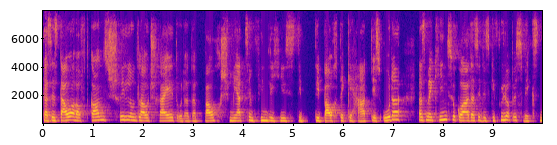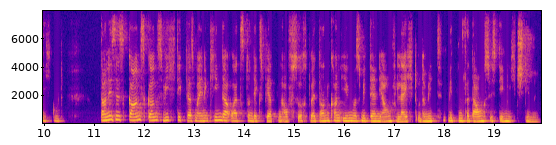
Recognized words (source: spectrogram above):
dass es dauerhaft ganz schrill und laut schreit oder der Bauch schmerzempfindlich ist, die, die Bauchdecke hart ist oder dass mein Kind sogar, dass ich das Gefühl habe, es wächst nicht gut. Dann ist es ganz, ganz wichtig, dass man einen Kinderarzt und Experten aufsucht, weil dann kann irgendwas mit der Ernährung vielleicht oder mit, mit dem Verdauungssystem nicht stimmen.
